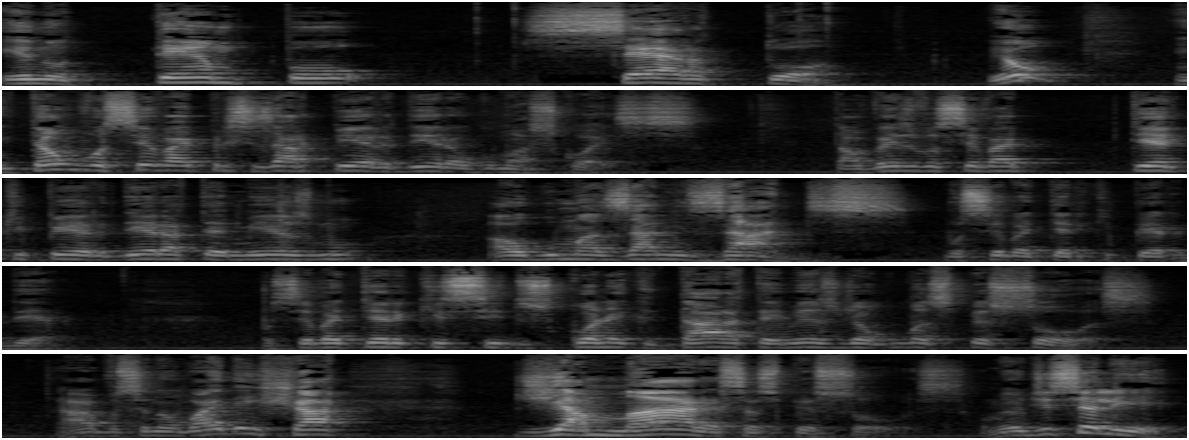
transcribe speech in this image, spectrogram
e no tempo certo. Viu? Então você vai precisar perder algumas coisas. Talvez você vai ter que perder até mesmo algumas amizades. Você vai ter que perder. Você vai ter que se desconectar até mesmo de algumas pessoas. Tá? Você não vai deixar de amar essas pessoas. Como eu disse ali,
